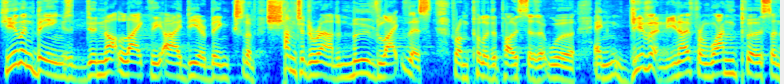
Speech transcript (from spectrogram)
Human beings do not like the idea of being sort of shunted around and moved like this from pillar to post, as it were, and given, you know, from one person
